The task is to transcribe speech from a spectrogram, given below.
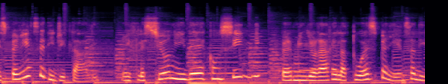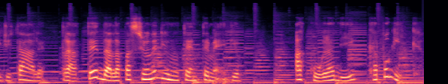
Esperienze digitali, riflessioni, idee e consigli per migliorare la tua esperienza digitale, tratte dalla passione di un utente medio. A cura di CapoGeek.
